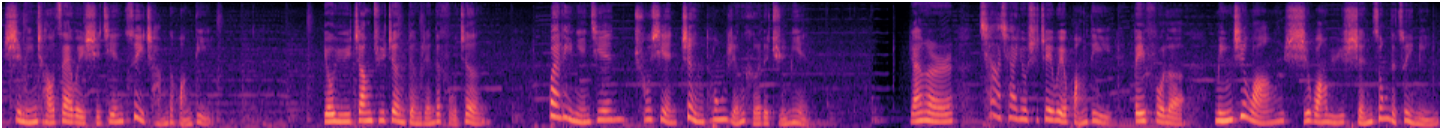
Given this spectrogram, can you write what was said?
是明朝在位时间最长的皇帝。由于张居正等人的辅政，万历年间出现政通人和的局面。然而，恰恰又是这位皇帝背负了“明之亡，实亡于神宗”的罪名。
